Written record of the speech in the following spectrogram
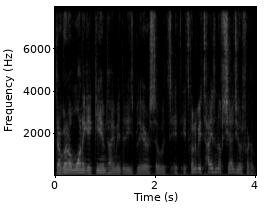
they're going to want to get game time into these players, so it's it, it's going to be a tight enough schedule for them.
